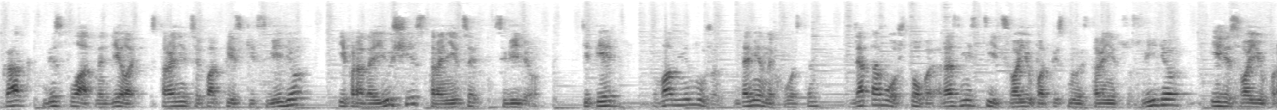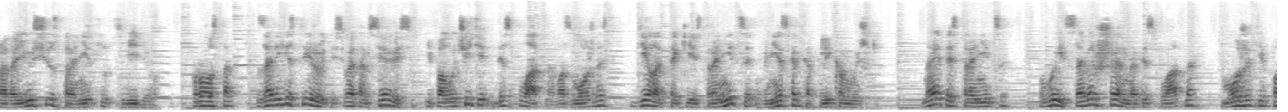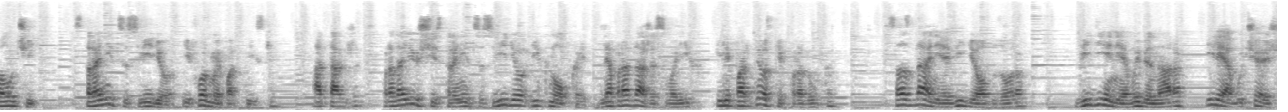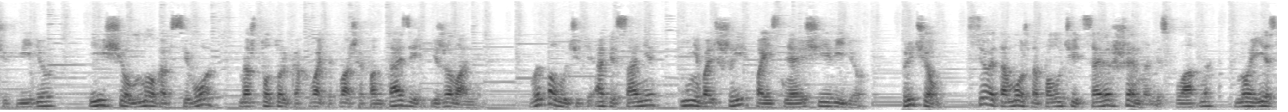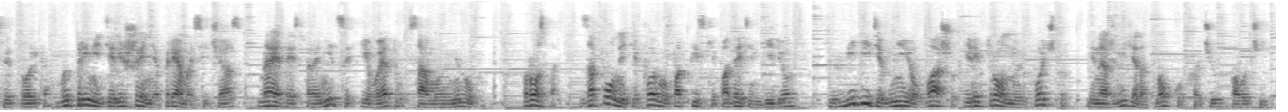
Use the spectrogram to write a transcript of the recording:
как бесплатно делать страницы подписки с видео и продающие страницы с видео. Теперь вам не нужен доменный хостинг для того, чтобы разместить свою подписную страницу с видео или свою продающую страницу с видео. Просто зарегистрируйтесь в этом сервисе и получите бесплатно возможность делать такие страницы в несколько кликов мышки. На этой странице вы совершенно бесплатно можете получить страницы с видео и формой подписки, а также продающие страницы с видео и кнопкой для продажи своих или партнерских продуктов, создание видеообзоров, ведение вебинаров или обучающих видео и еще много всего, на что только хватит вашей фантазии и желания. Вы получите описание и небольшие поясняющие видео. Причем все это можно получить совершенно бесплатно, но если только вы примете решение прямо сейчас, на этой странице и в эту самую минуту. Просто заполните форму подписки под этим видео, введите в нее вашу электронную почту и нажмите на кнопку «Хочу получить».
